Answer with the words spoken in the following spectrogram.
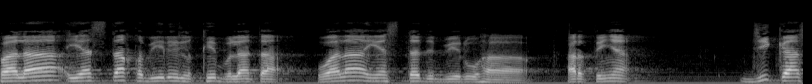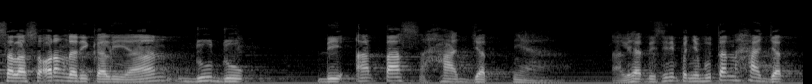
fala yastaqbilil qiblata wala yastadbiruha." Artinya, jika salah seorang dari kalian duduk di atas hajatnya. Nah, lihat di sini penyebutan hajat.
